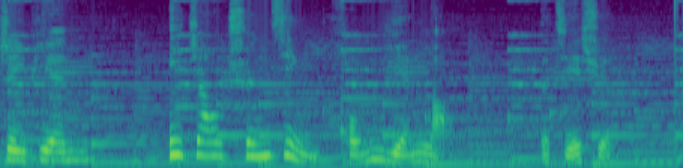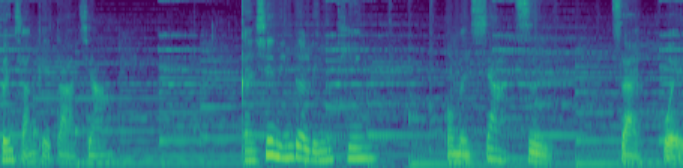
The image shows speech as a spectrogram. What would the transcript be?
这一篇“一朝春尽红颜老”。的节选，分享给大家。感谢您的聆听，我们下次再会。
